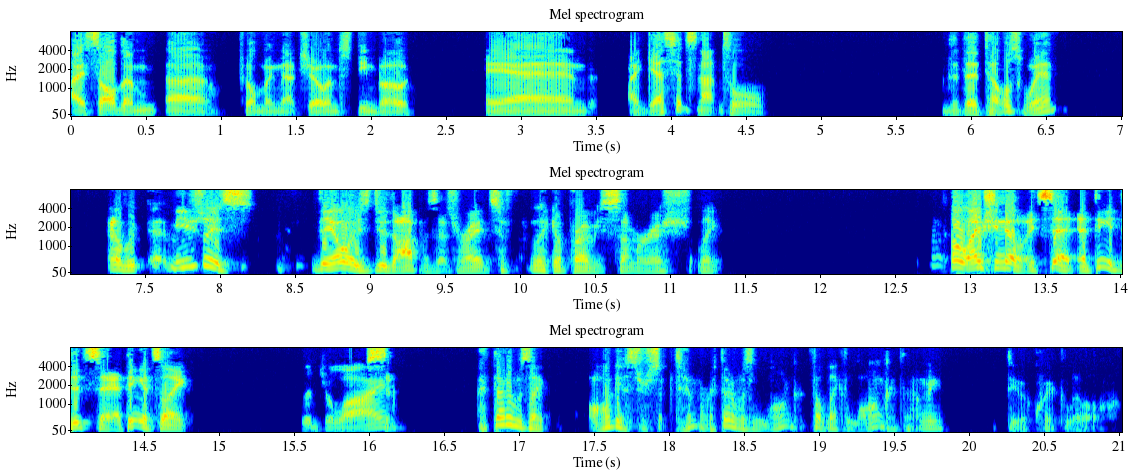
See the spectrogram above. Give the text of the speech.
I saw them uh, filming that show in Steamboat, and I guess it's not until did they tell us when? I mean, usually it's they always do the opposites, right? So like it'll probably be summerish. Like, oh, actually, no, it said. I think it did say. I think it's like the July. I thought it was like August or September. I thought it was longer. It felt like longer. Than, let me do a quick little.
